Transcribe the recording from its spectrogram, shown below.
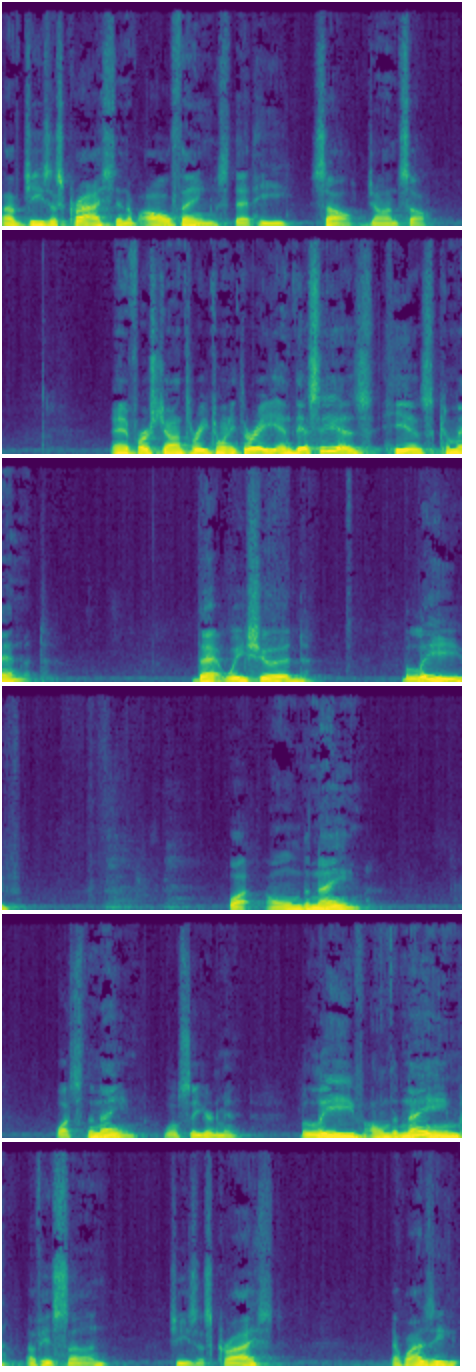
of Jesus Christ and of all things that he saw, John saw. And 1 John 3 23, and this is his commandment that we should believe what? On the name What's the name? We'll see here in a minute. Believe on the name of his son, Jesus Christ. Now, why does he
